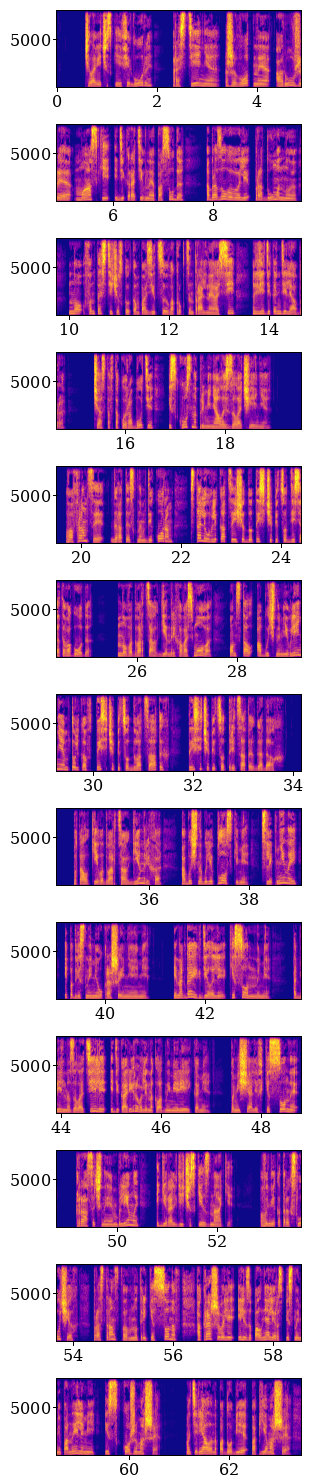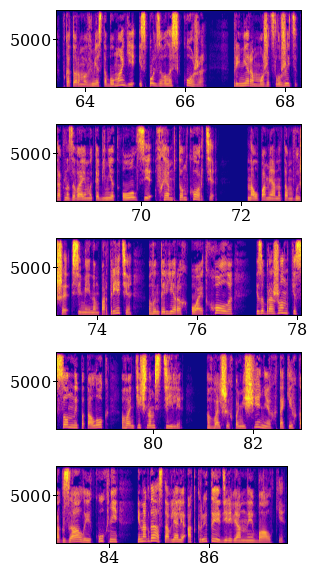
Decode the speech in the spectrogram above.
Человеческие фигуры — Растения, животные, оружие, маски и декоративная посуда образовывали продуманную, но фантастическую композицию вокруг центральной оси в виде канделябра. Часто в такой работе искусно применялось золочение. Во Франции гротескным декором стали увлекаться еще до 1510 года, но во дворцах Генриха VIII он стал обычным явлением только в 1520-х 1530-х годах. Потолки во дворцах Генриха обычно были плоскими, с лепниной и подвесными украшениями. Иногда их делали кессонными, обильно золотили и декорировали накладными рейками, помещали в кессоны красочные эмблемы и геральдические знаки. В некоторых случаях пространство внутри кессонов окрашивали или заполняли расписными панелями из кожи маше материала наподобие папье-маше, в котором вместо бумаги использовалась кожа. Примером может служить так называемый кабинет Олси в Хэмптон-корте. На упомянутом выше семейном портрете в интерьерах Уайт-Холла изображен кессонный потолок в античном стиле. В больших помещениях, таких как залы и кухни, иногда оставляли открытые деревянные балки.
